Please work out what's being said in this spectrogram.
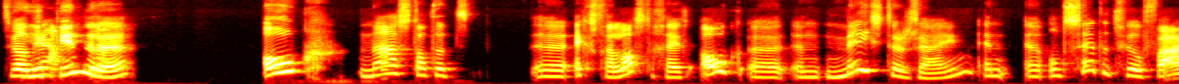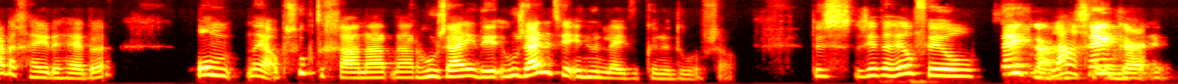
Terwijl die ja, kinderen ja. ook, naast dat het uh, extra lastig heeft, ook uh, een meester zijn en uh, ontzettend veel vaardigheden hebben om nou ja, op zoek te gaan naar, naar hoe, zij dit, hoe zij dit weer in hun leven kunnen doen of zo. Dus er zitten heel veel. Zeker, zeker. In.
